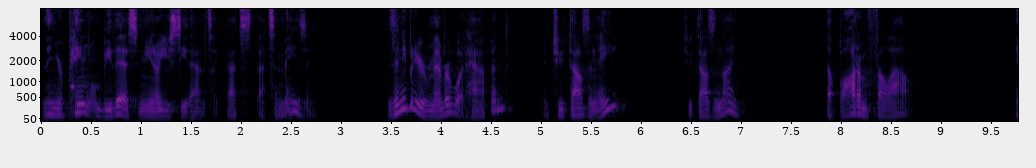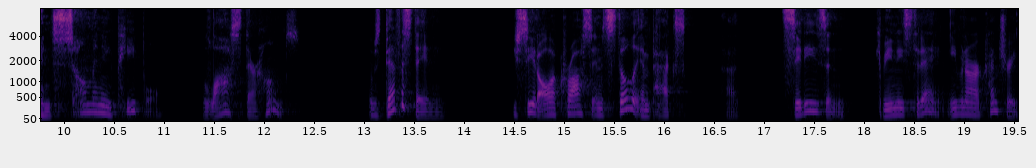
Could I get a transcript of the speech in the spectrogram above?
And then your payment will be this. And you know, you see that, and it's like, that's, that's amazing. Does anybody remember what happened in 2008, 2009? The bottom fell out. And so many people lost their homes. It was devastating. You see it all across, and it still impacts uh, cities and communities today, even our country.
